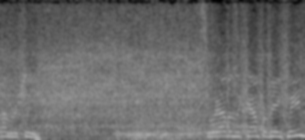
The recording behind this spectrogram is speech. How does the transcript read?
I'm gonna clean. See what happens to Cam for being clean?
